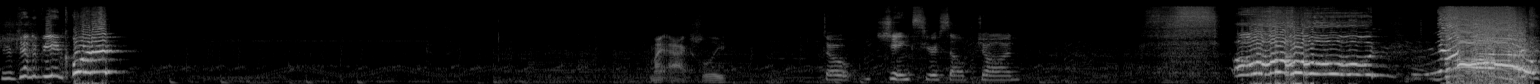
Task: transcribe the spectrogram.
You're gonna be in corner. Don't jinx yourself, John. Oh no!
